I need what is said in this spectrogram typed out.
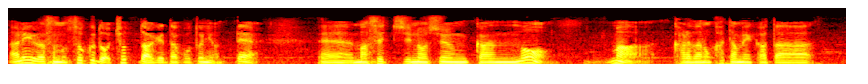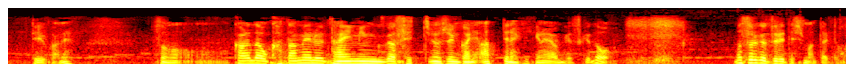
あるいはその速度をちょっと上げたことによって、えー、まあ、設置の瞬間の、まあ、体の固め方っていうかね、その、体を固めるタイミングが設置の瞬間に合ってなきゃいけないわけですけど、まあ、それがずれてしまったりとか、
